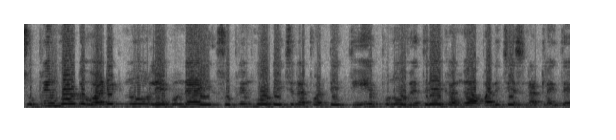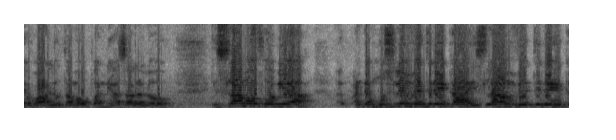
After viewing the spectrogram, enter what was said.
సుప్రీంకోర్టు వర్డిక్ట్ను లేకుండా సుప్రీంకోర్టు ఇచ్చినటువంటి తీర్పును వ్యతిరేకంగా పనిచేసినట్లయితే వాళ్ళు తమ ఉపన్యాసాలలో ఇస్లామోఫోబియా అంటే ముస్లిం వ్యతిరేక ఇస్లాం వ్యతిరేక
